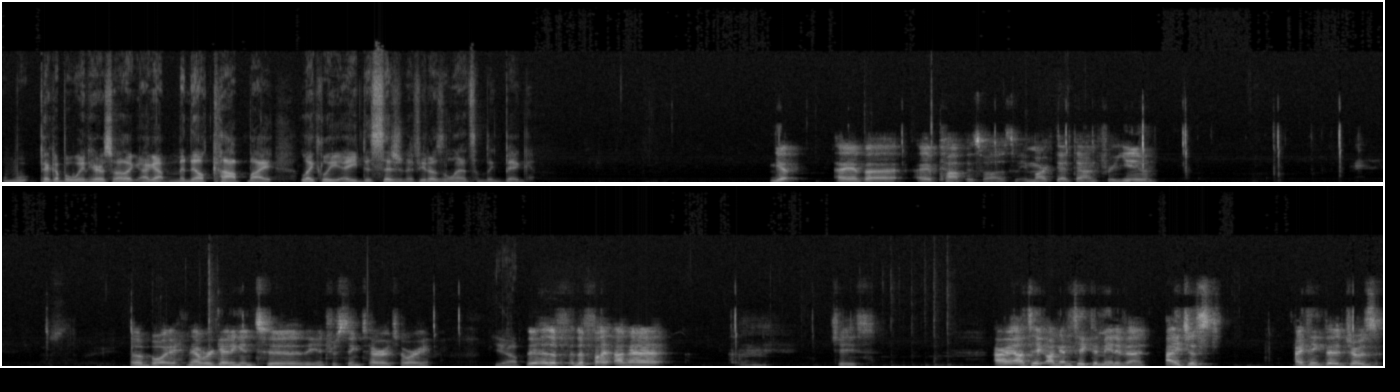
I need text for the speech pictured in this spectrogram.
w- pick up a win here. So I like I got Manel Kape by likely a decision if he doesn't land something big. Yep, I have uh, I have Kape as well. So let me mark that down for you. Oh boy, now we're getting into the interesting territory. Yep. The the, the fight. I'm gonna. Jeez. All right, I'll take. I'm gonna take the main event. I just, I think that Joe's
